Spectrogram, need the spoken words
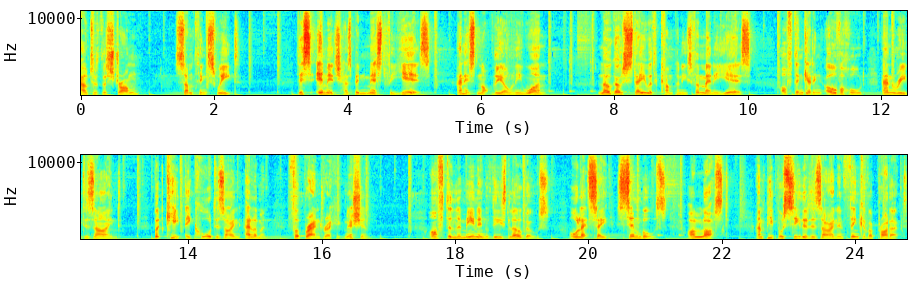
out of the strong something sweet this image has been missed for years and it's not the only one. Logos stay with companies for many years, often getting overhauled and redesigned, but keep a core design element for brand recognition. Often the meaning of these logos, or let's say symbols, are lost and people see the design and think of a product,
